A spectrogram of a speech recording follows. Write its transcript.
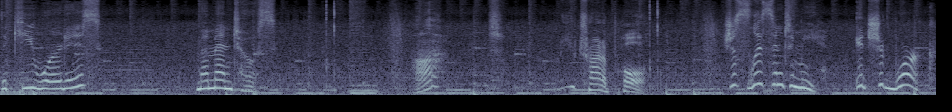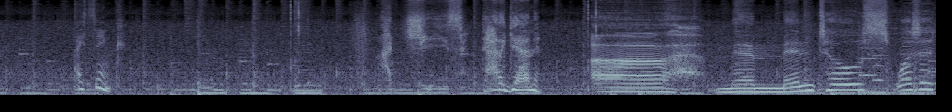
The key word is... Mementos. Huh? What are you trying to pull? Just listen to me. It should work. I think. Ah, jeez. That again? Uh... Mementos, was it?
